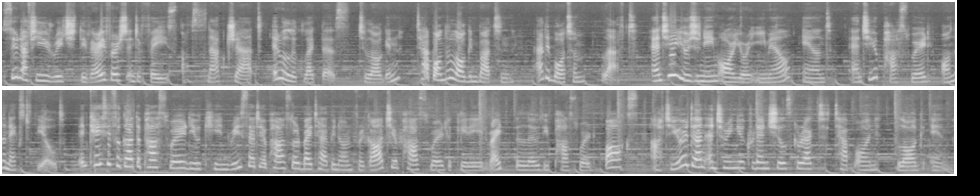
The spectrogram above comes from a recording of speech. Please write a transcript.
soon after you reach the very first interface of Snapchat, it will look like this. To log in, tap on the login button at the bottom left. Enter your username or your email and enter your password on the next field. In case you forgot the password, you can reset your password by tapping on forgot your password located right below the password box. After you're done entering your credentials correct, tap on log in.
